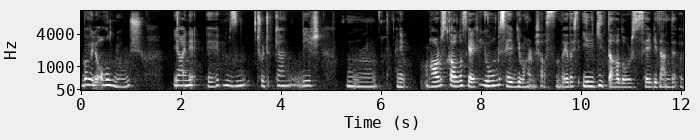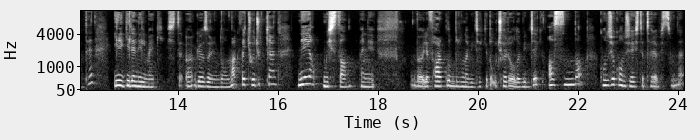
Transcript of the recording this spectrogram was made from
böyle olmuyormuş yani e, hepimizin çocukken bir hmm, hani maruz kalması gereken yoğun bir sevgi varmış aslında ya da işte ilgi daha doğrusu sevgiden de öte ilgilenilmek işte göz önünde olmak ve çocukken ne yapmışsam hani böyle farklı bulunabilecek ya da uçarı olabilecek aslında konuşa konuşa işte terapistimde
